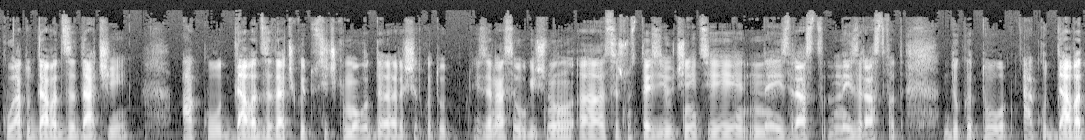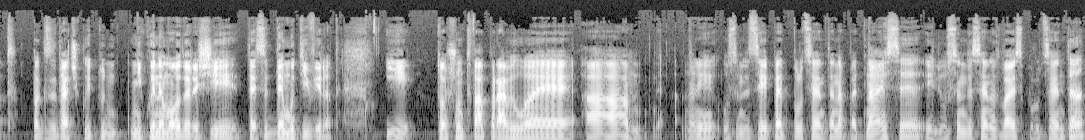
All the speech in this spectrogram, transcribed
когато дават задачи, ако дават задачи, които всички могат да решат, което и за нас е логично, а, всъщност тези ученици не, израст, не израстват. Докато ако дават пък задачи, които никой не може да реши, те се демотивират. И точно това правило е а, нали, 85% на 15% или 80% на 20%.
